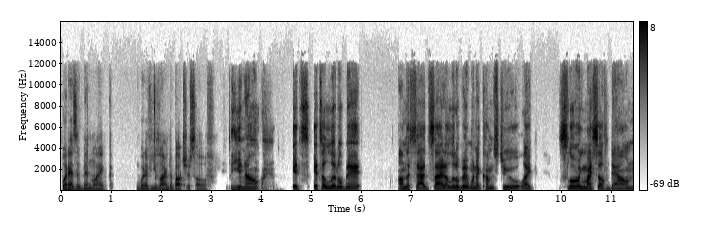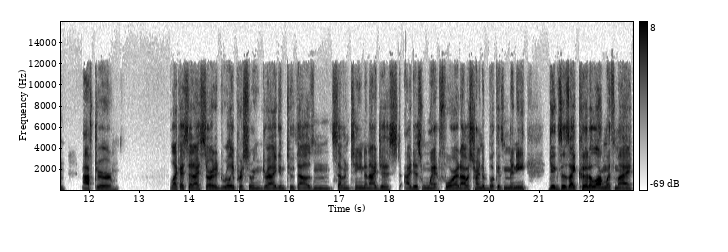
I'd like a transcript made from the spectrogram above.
what has it been like? What have you learned about yourself? you know it's it's a little bit on the sad side a little bit when it comes to like slowing myself down after like i said i started really pursuing drag in 2017 and i just i just went for it. I was trying to book as many gigs as i could along with my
